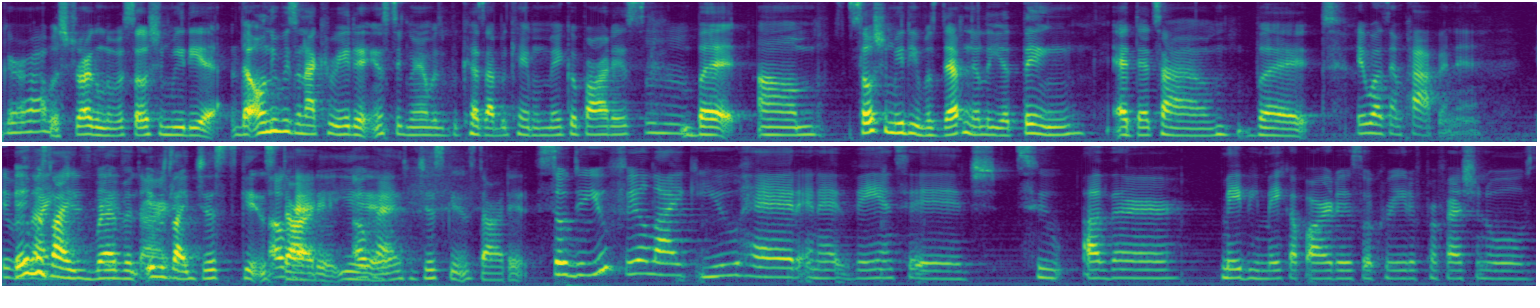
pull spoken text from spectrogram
Girl, I was struggling with social media. The only reason I created Instagram was because I became a makeup artist. Mm-hmm. But um, social media was definitely a thing at that time. But it wasn't popping in. It was, it was like, like It was like just getting started. Okay. Yeah, okay. just getting started. So, do you feel like you had an advantage to other maybe makeup artists or creative professionals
